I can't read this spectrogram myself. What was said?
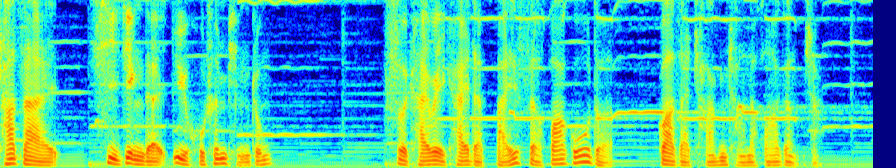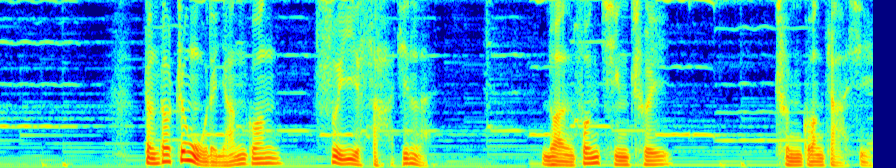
插在细净的玉壶春瓶中，似开未开的白色花骨朵挂在长长的花梗上。等到正午的阳光肆意洒进来，暖风轻吹，春光乍泄，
